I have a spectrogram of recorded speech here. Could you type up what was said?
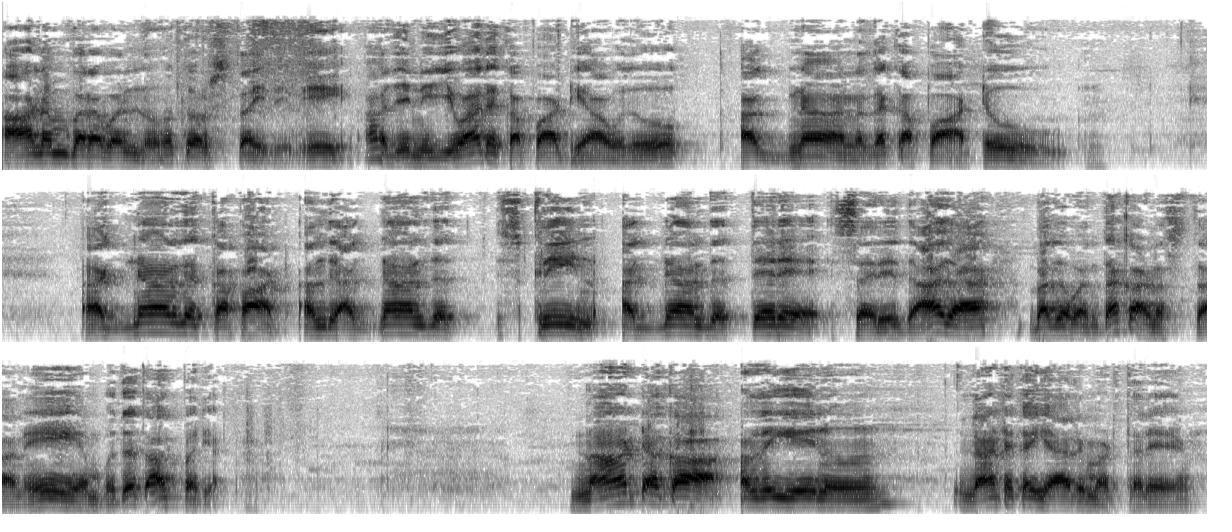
ಆಡಂಬರವನ್ನು ತೋರಿಸ್ತಾ ಇದ್ದೀವಿ. ಅದು ನಿಜವಾದ ಕಪಾಟ್ ಯಾವುದು? ಅಜ್ಞಾನದ ಕಪಾಟು. ಅಜ್ಞಾನದ ಕಪಾಟ್ ಅಂದ್ರೆ ಅಜ್ಞಾನದ ಸ್ಕ್ರೀನ್ ಅಜ್ಞಾನದ ತೆರೆ ಸರಿದಾಗ ಭಗವಂತ ಕಾಣಿಸ್ತಾನೆ ಎಂಬುದು ತಾತ್ಪರ್ಯ. ನಾಟಕ ಅಂದ್ರೆ ಏನು? ನಾಟಕ ಯಾರು ಮಾಡ್ತಾರೆ?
